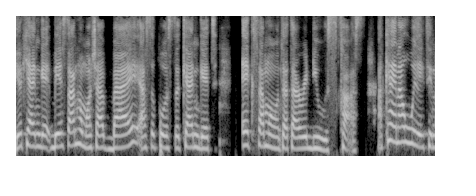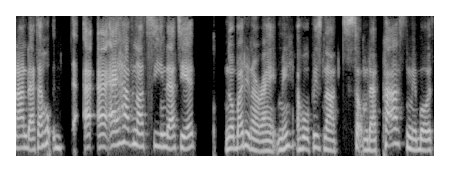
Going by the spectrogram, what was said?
you can get based on how much I buy. I supposed to can get X amount at a reduced cost. I kind of waiting on that. I, I I I have not seen that yet. Nobody not write me. I hope it's not something that passed me, but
